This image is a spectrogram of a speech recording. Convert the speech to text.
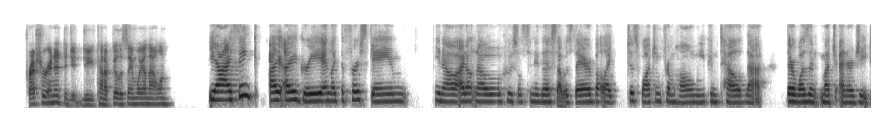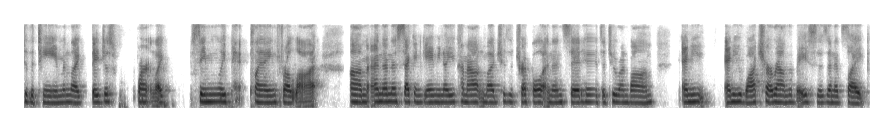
pressure in it. Did you do you kind of feel the same way on that one? Yeah, I think I, I agree. And like the first game, you know, I don't know who's listening to this that was there, but like just watching from home, you can tell that there wasn't much energy to the team and like they just weren't like seemingly p- playing for a lot. Um, and then the second game, you know, you come out and Mudge hits a triple and then Sid hits a two run bomb and you and you watch her around the bases and it's like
